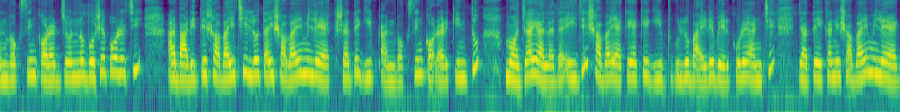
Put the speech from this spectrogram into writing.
আনবক্সিং করার জন্য বসে পড়েছি। আর বাড়িতে সবাই ছিল, তাই সবাই মিলে একসাথে গিফট আনবক্সিং করার কিন্তু মজাই আলাদা। এই যে সবাই একে একে গিফটগুলো বাইরে বের করে আনছে, যাতে এখানে সবাই মিলে এক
